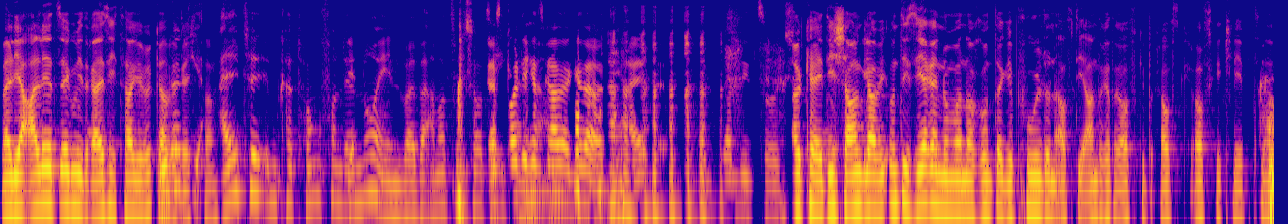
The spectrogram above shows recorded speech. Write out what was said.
weil ja alle jetzt irgendwie 30 Tage Rückgaberecht haben. Die alte im Karton von der neuen, weil bei Amazon schaut Das eh wollte ich jetzt gerade, genau, die alte. die okay, die schauen, glaube ich, und die Seriennummer noch runtergepult und auf die andere drauf, drauf, draufgeklebt. Ja.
